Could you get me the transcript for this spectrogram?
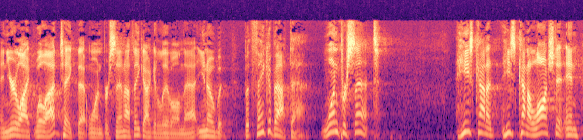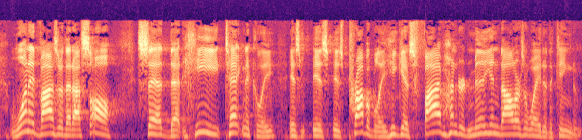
And you're like, well, I'd take that 1%. I think I could live on that. You know, but, but think about that 1%. He's kind of he's kind of launched it. And one advisor that I saw said that he technically is, is, is probably, he gives $500 million away to the kingdom.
